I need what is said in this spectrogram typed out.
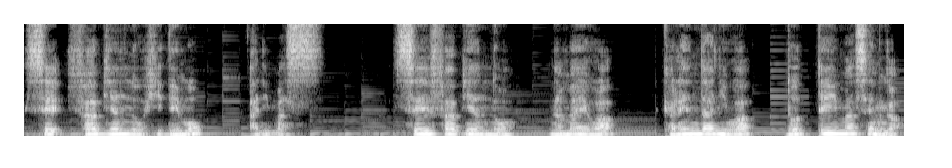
セ・ファビアンの日でもあります。セ・ファビアンの名前はカレンダーには載っていませんが、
